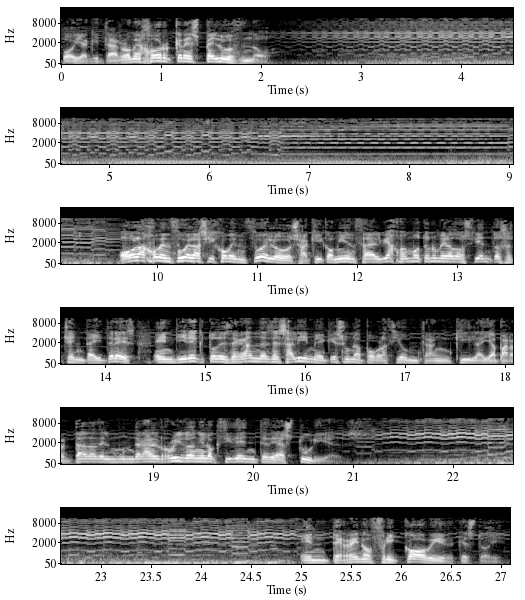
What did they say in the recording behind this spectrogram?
Voy a quitar lo mejor que me espeluzno. Hola jovenzuelas y jovenzuelos, aquí comienza el viaje en moto número 283, en directo desde Grandes de Salime, que es una población tranquila y apartada del mundaral ruido en el occidente de Asturias. En terreno free COVID que estoy.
